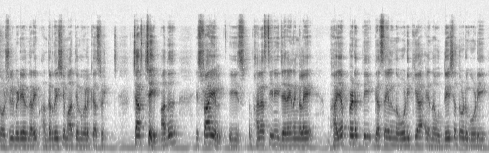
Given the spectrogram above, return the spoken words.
സോഷ്യൽ മീഡിയയിൽ നിറയും അന്തർദേശീയ മാധ്യമങ്ങൾക്ക് ചർച്ച ചെയ്യും അത് ഇസ്രായേൽ ഈ ഫലസ്തീനി ജനങ്ങളെ ഭയപ്പെടുത്തി ഗസയിൽ നിന്ന് ഓടിക്കുക എന്ന ഉദ്ദേശത്തോടു കൂടി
